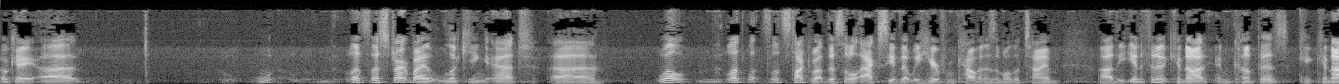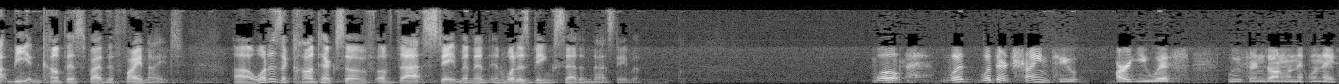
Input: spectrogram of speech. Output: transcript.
Okay, uh, w- let's let's start by looking at. Uh, well, let, let's let's talk about this little axiom that we hear from Calvinism all the time. Uh, the infinite cannot encompass cannot be encompassed by the finite. Uh, what is the context of, of that statement, and, and what is being said in that statement? Well, what what they're trying to argue with Lutherans on when they, when they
